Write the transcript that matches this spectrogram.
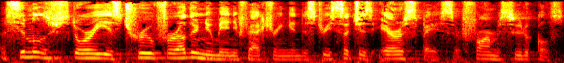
A similar story is true for other new manufacturing industries, such as aerospace or pharmaceuticals.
